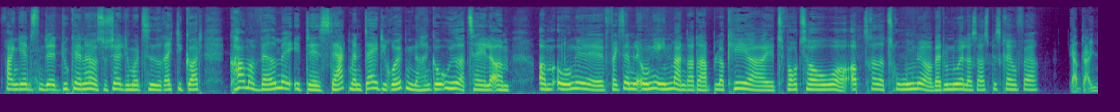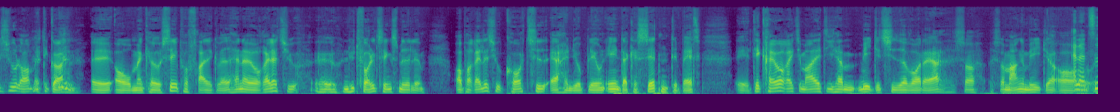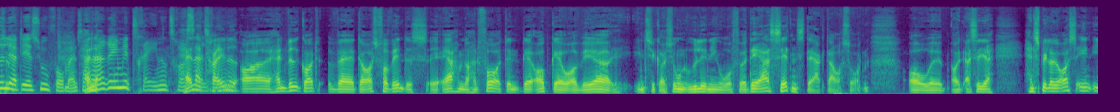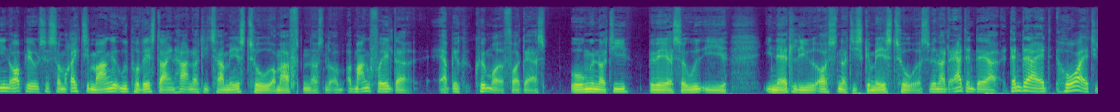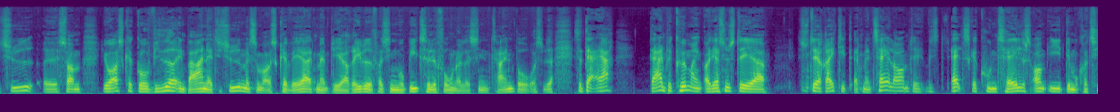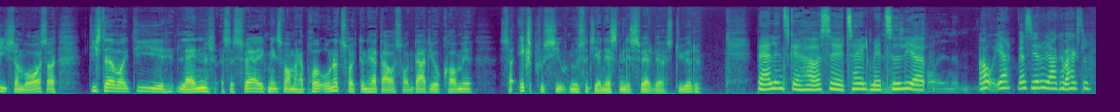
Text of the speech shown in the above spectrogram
Frank Jensen, øh, du kender jo Socialdemokratiet rigtig godt. Kommer hvad med et øh, stærkt mandat i ryggen, når han går ud og taler om, om unge, øh, for eksempel unge indvandrere, der blokerer et fortov og optræder truende, og hvad du nu ellers også beskrev før? Ja, der er ingen tvivl om, at det gør han. Øh, og man kan jo se på Frederik Vad, han er jo relativt øh, nyt folketingsmedlem, og på relativt kort tid er han jo blevet en, der kan sætte en debat. Øh, det kræver rigtig meget i de her medietider, hvor der er så, så mange medier. Og, han er tidligere DSU-formand, så han, han er, er rimelig trænet trods Han er alt. trænet, og han ved godt, hvad der også forventes øh, af ham, når han får den der opgave at være integration udlændingeordfører. Det er at sætte en stærk dagsorden. Og, øh, og altså, ja, han spiller jo også ind i en oplevelse, som rigtig mange ude på Vestegn har, når de tager med S-tog om aftenen. Og, sådan, og, og mange forældre er bekymrede for deres unge, når de bevæger sig ud i, i nattelivet, også når de skal med S-tog osv. Når der er den der, den der hårde attitude, øh, som jo også kan gå videre end bare en attitude, men som også kan være, at man bliver ribbet fra sin mobiltelefon eller sin tegnbog osv. Så, videre. så der er, der er en bekymring, og jeg synes, det er, jeg synes, det er rigtigt, at man taler om det. Hvis alt skal kunne tales om i et demokrati som vores, og de steder, hvor de lande, altså Sverige ikke mindst, hvor man har prøvet at undertrykke den her dagsorden, der er det jo kommet så eksplosivt nu, så de er næsten lidt svært ved at styre det. Berlinske har også uh, talt med tidligere... Åh, oh, ja. Hvad siger du, Jakob Axel?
